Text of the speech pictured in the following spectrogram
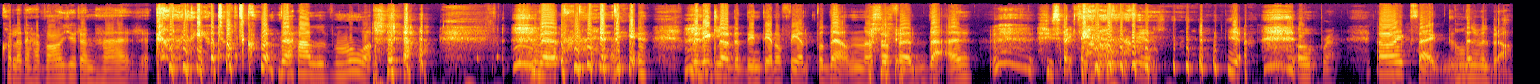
kollade här var ju den här nedåtgående halvmån. men, det, men det är klart att det inte är något fel på den. Alltså för där. Exakt. Ja, Oprah. ja exakt. Hon är väl bra.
